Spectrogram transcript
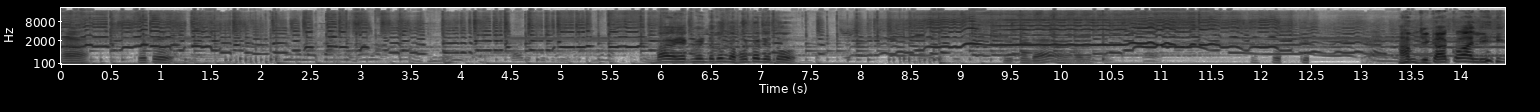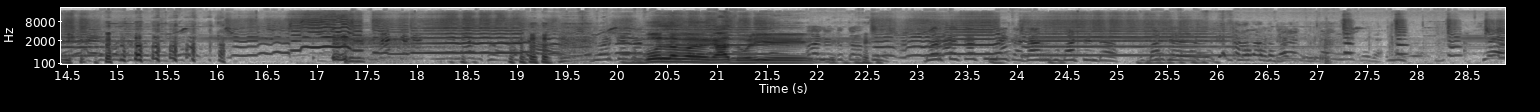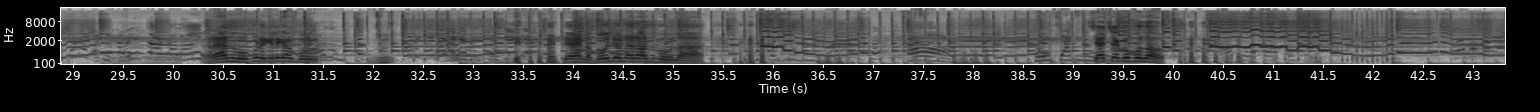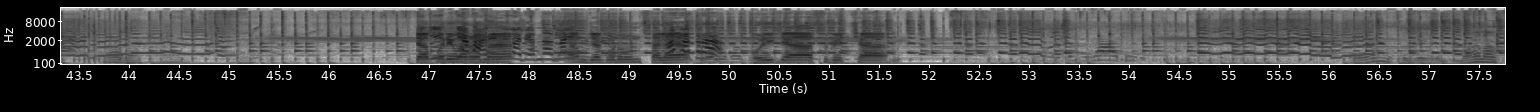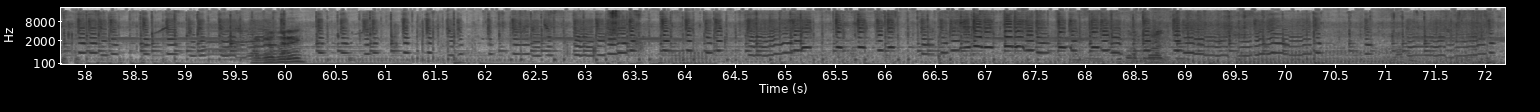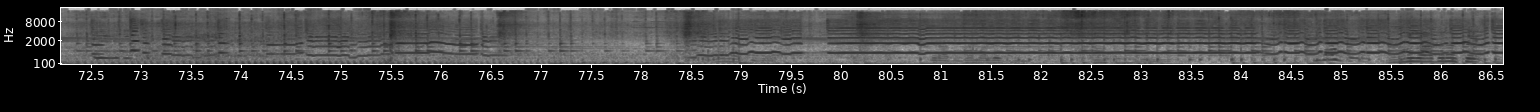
हा फोटो. बघा एक मिनिट तुमचा फोटो घेतो. एक मिनिट ओके. आमची काको आली. बोल ना मग आज होळी आहे. राजभाऊ कुठे गेले का पळून? हं? ते आहे ना बोलव ना राजभाऊला. चाचा को बोलाव. त्या परिवारांना आमच्याकडून सगळ्या होळीच्या शुभेच्छा. बरे Gracias.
